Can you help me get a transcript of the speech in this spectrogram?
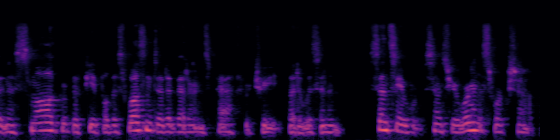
in a small group of people. This wasn't at a Veterans Path retreat, but it was in a sensory, sensory awareness workshop.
